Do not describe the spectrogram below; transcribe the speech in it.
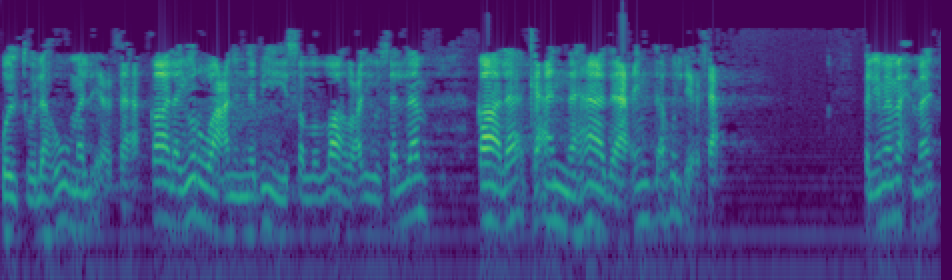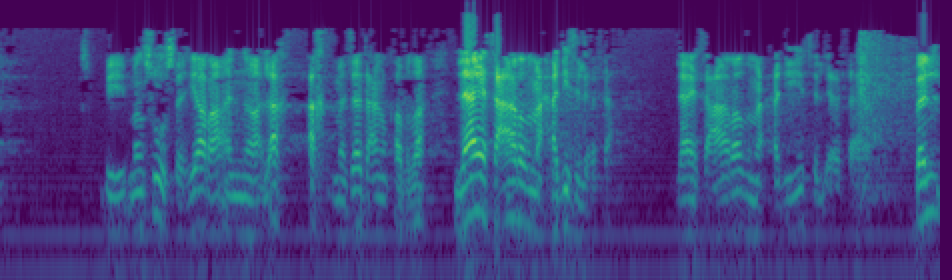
قلت له ما الإعفاء؟ قال يروى عن النبي صلى الله عليه وسلم قال كأن هذا عنده الإعفاء. فالإمام أحمد بمنصوصه يرى أن الأخذ أخذ ما زاد عن القبضة لا يتعارض مع حديث الإعفاء. لا يتعارض مع حديث الإعفاء. بل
